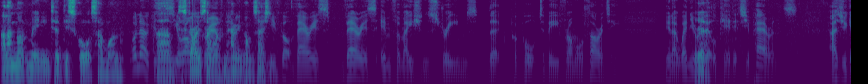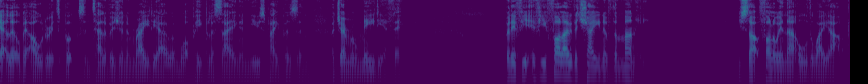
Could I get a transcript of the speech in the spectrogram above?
and I'm not meaning to discord someone. Well, no, Um, discourage someone from having you- conversation. You've got various various information streams that purport to be from authority. You know, when you're Yeah. a little kid, it's your parents. As you get a little bit older, it's books and television and radio and what people are saying and newspapers and a general media thing. But if you if you follow the chain of the money, you start following that all the way up.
